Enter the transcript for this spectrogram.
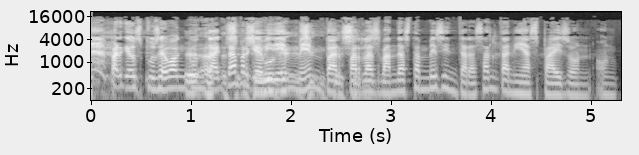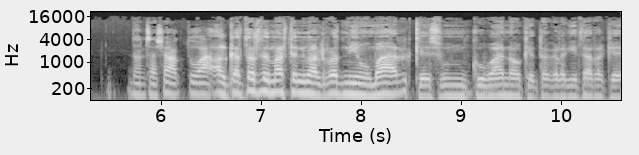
perquè us poseu en Eh, contacte, eh, perquè segur que- evidentment sí, per, sí. per les bandes també és interessant tenir espais on, on doncs això, actuar. El 14 de març tenim el Rodney Umar, que és un cubano que toca la guitarra, que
